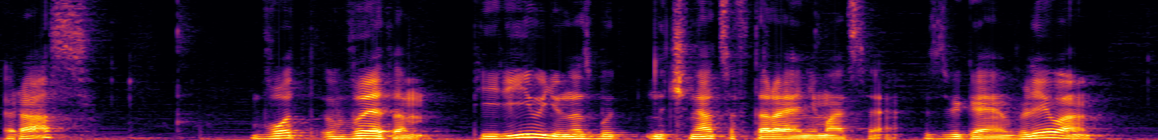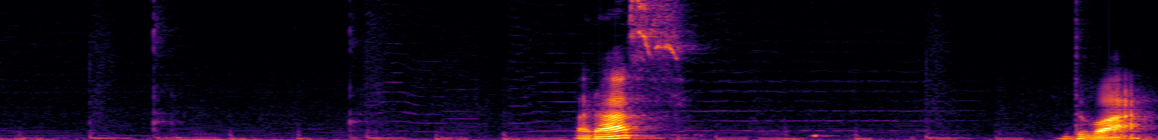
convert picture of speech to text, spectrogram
Раз. Вот в этом периоде у нас будет начинаться вторая анимация. Сдвигаем влево. Раз. Два.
